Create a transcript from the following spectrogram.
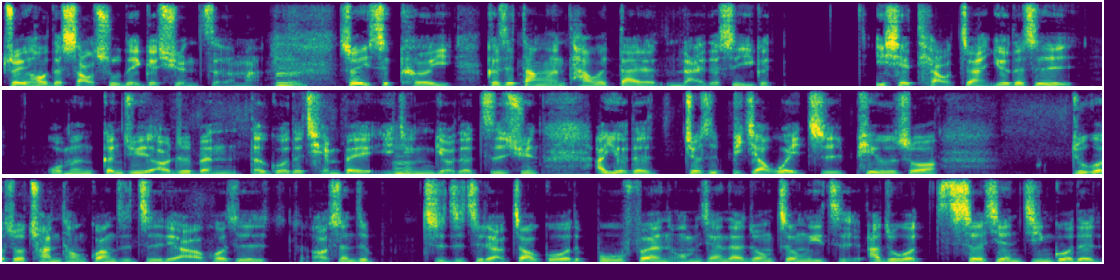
最后的少数的一个选择嘛，嗯，所以是可以。可是当然，它会带来的是一个一些挑战，有的是我们根据哦日本、德国的前辈已经有的资讯啊，有的就是比较未知。譬如说，如果说传统光子治疗，或是哦甚至。质子治疗照过的部分，我们现在在用重粒子啊。如果射线经过的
